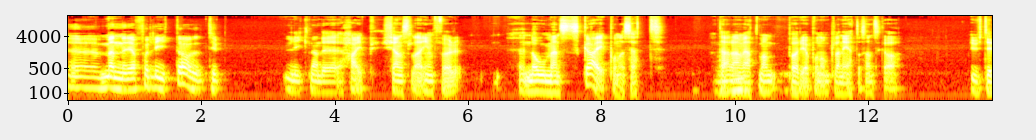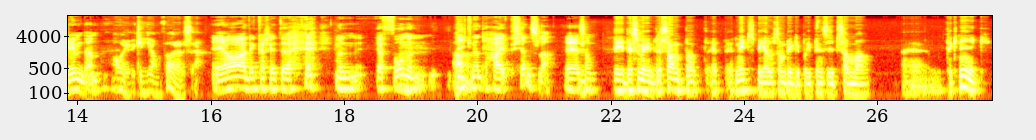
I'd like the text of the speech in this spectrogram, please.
eh, men jag får lite av typ liknande hype-känsla inför eh, No Man's Sky på något sätt. Det här med att man börjar på någon planet och sen ska ut i rymden. Oj, vilken jämförelse. Ja, det kanske inte... men jag får någon liknande hype-känsla. Det är som... Det är det som är intressant att ett, ett nytt spel som bygger på i princip samma eh, teknik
